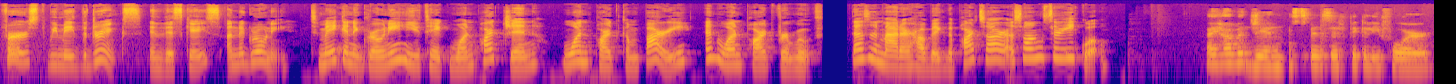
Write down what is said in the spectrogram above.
First, we made the drinks. In this case, a Negroni. To make a Negroni, you take one part gin, one part Campari, and one part vermouth. Doesn't matter how big the parts are as long as they're equal. I have a gin specifically for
